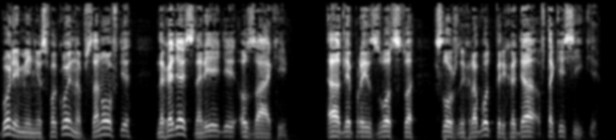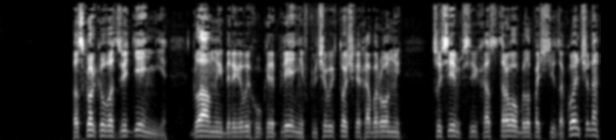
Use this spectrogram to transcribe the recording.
более-менее спокойной обстановке, находясь на рейде Озаки, а для производства сложных работ переходя в Такесики. Поскольку возведение главных береговых укреплений в ключевых точках обороны Цусимских островов было почти закончено,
